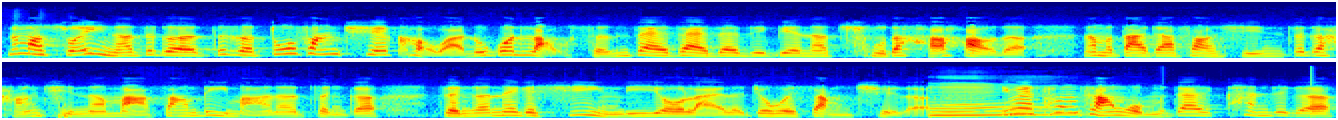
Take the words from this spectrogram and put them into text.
那么所以呢，这个这个多方缺口啊，如果老神在在在这边呢处的好好的，那么大家放心，这个行情呢马上立马呢整个整个那个吸引力又来了，就会上去了。嗯，因为通常我们在看这个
